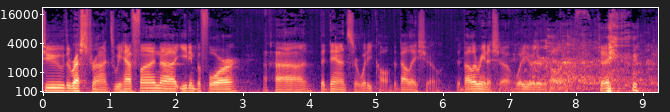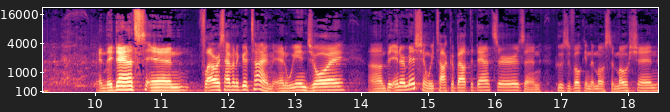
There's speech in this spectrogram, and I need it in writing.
to the restaurant. We have fun uh, eating before uh, the dance, or what do you call it? The ballet show, the ballerina show. What do you ever call it? Okay. and they dance, and Flower's having a good time, and we enjoy um, the intermission. We talk about the dancers and who's evoking the most emotion,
